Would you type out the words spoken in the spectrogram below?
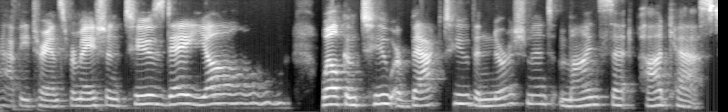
Happy Transformation Tuesday, y'all. Welcome to or back to the Nourishment Mindset Podcast,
